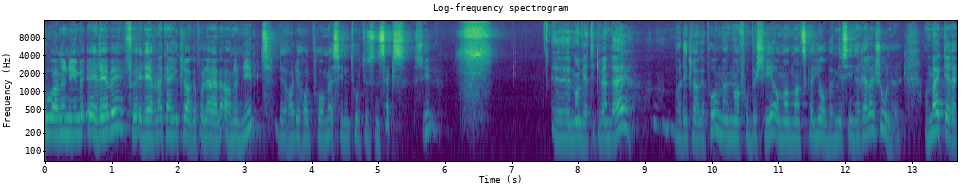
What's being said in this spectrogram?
To anonyme elever, for elevene kan jo klage på lærerne anonymt. Det har de holdt på med siden 2006-2007. Eh, man vet ikke hvem det er, hva de klager på, men man får beskjed om at man skal jobbe med sine relasjoner. Og merk dere,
